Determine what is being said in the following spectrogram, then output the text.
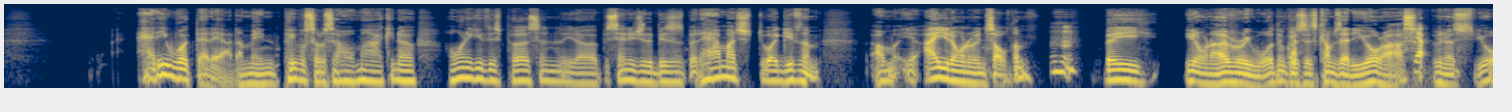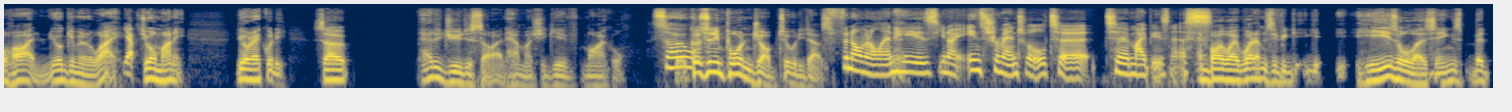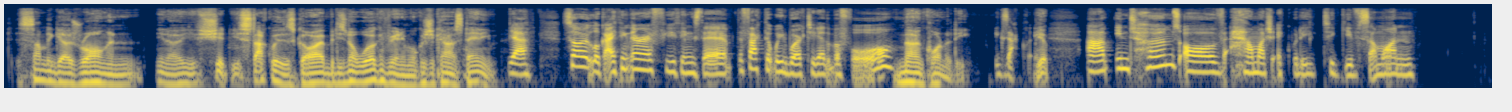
how do you work that out? I mean, people sort of say, "Oh, Mark, you know, I want to give this person, you know, a percentage of the business, but how much do I give them?" Um, you a, you don't want to insult them. Mhm. B, you don't want to over reward them because this comes out of your ass. Yep. You know, it's your hide. You're giving it away. Yep. It's your money, your equity. So, how did you decide how much you give Michael? So Because it's an important job too, what he does. phenomenal, and he is you know instrumental to to my business. And by the way, what happens if he, he is all those things, but something goes wrong and, you know, you, shit, you're stuck with this guy, but he's not working for you anymore because you can't stand him? yeah. So look, I think there are a few things there. The fact that we'd worked together before, Known quantity. Exactly. Yep. Um, in terms of how much equity to give someone,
